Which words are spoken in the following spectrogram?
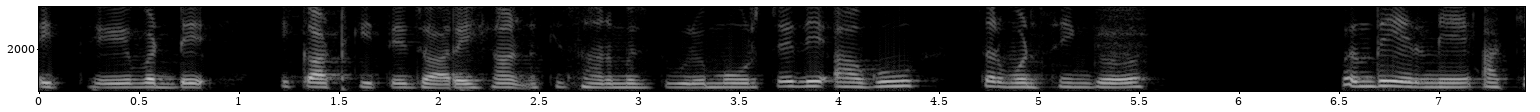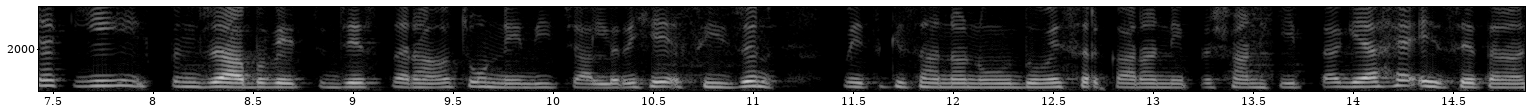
ਇੱਥੇ ਵੱਡੇ ਇਕੱਠ ਕੀਤੇ ਜਾ ਰਹੇ ਹਨ। ਕਿਸਾਨ ਮਜ਼ਦੂਰ ਮੋਰਚੇ ਦੇ ਆਗੂ ਸਰਵਣ ਸਿੰਘ ਪੰਧੇਰ ਨੇ ਆਖਿਆ ਕਿ ਪੰਜਾਬ ਵਿੱਚ ਜਿਸ ਤਰ੍ਹਾਂ ਝੋਨੇ ਦੀ ਚੱਲ ਰਹੀ ਸੀਜ਼ਨ ਵਿੱਚ ਕਿਸਾਨਾਂ ਨੂੰ ਦੋਵੇਂ ਸਰਕਾਰਾਂ ਨੇ ਪਰੇਸ਼ਾਨ ਕੀਤਾ ਗਿਆ ਹੈ, ਇਸੇ ਤਰ੍ਹਾਂ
